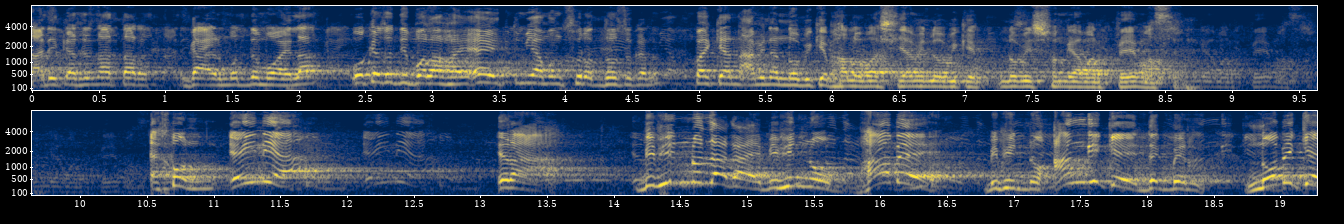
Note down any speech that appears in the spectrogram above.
দাড়ি কাটে না, তার গায়ের মধ্যে ময়লা। ওকে যদি বলা হয়, এই, তুমি এমন সুরত ধরছো কেন? কেন? আমি না নবীকে ভালোবাসি, আমি নবীকে, নবীর সঙ্গে আমার প্রেম আছে। এখন এই নিয়ে এরা বিভিন্ন জায়গায়, বিভিন্ন ভাবে, বিভিন্ন আঙ্গিকে দেখবেন নবীকে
